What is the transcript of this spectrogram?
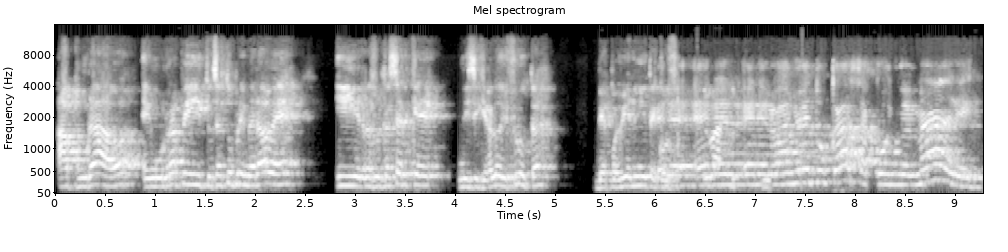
apurado, en un rapidito, esa es tu primera vez, y resulta ser que ni siquiera lo disfrutas, después vienen y te En el, en el, en el baño de tu casa, coño de madre.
